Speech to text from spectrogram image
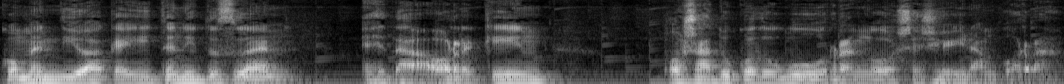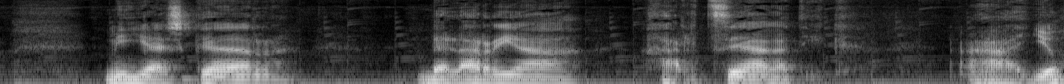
komendioak egiten dituzuen, eta horrekin osatuko dugu urrengo sesio irankorra. Mila esker, belarria jartzeagatik. Aio!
